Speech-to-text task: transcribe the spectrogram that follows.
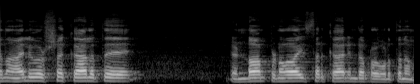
നാല് വർഷക്കാലത്തെ രണ്ടാം പിണറായി സർക്കാരിന്റെ പ്രവർത്തനം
